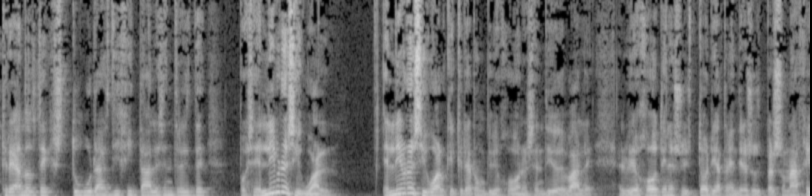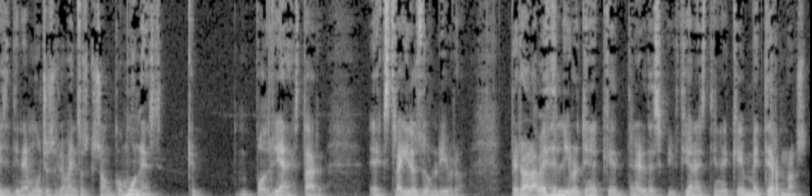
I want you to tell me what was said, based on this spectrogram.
creando texturas digitales en 3D. Pues el libro es igual. El libro es igual que crear un videojuego en el sentido de, vale, el videojuego tiene su historia, también tiene sus personajes y tiene muchos elementos que son comunes, que podrían estar extraídos de un libro. Pero a la vez el libro tiene que tener descripciones, tiene que meternos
